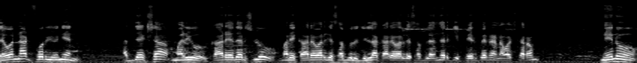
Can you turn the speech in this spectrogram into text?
eleven nought four union. అధ్యక్ష మరియు కార్యదర్శులు మరియు కార్యవర్గ సభ్యులు జిల్లా కార్యవర్గ సభ్యులందరికీ పేరు పేరున నమస్కారం. నేను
